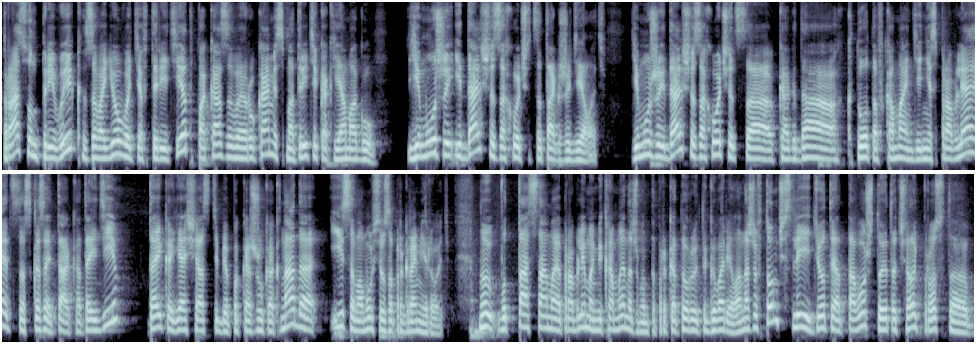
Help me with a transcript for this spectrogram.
Раз он привык завоевывать авторитет, показывая руками «смотрите, как я могу», ему же и дальше захочется так же делать. Ему же и дальше захочется, когда кто-то в команде не справляется, сказать «так, отойди, дай-ка я сейчас тебе покажу, как надо, и самому все запрограммировать. Ну, вот та самая проблема микроменеджмента, про которую ты говорил, она же в том числе идет и от того, что этот человек просто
